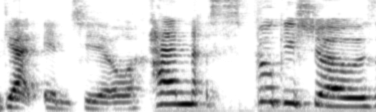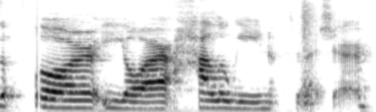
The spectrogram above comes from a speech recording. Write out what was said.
get into 10 spooky shows for your Halloween pleasure.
